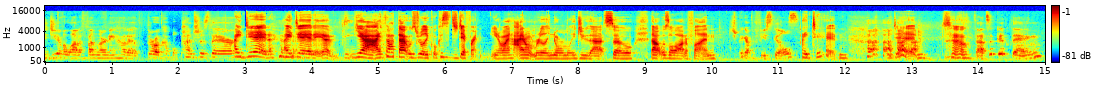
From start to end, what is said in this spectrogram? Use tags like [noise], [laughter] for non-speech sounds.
Did you have a lot of fun learning how to throw a couple punches there? I did. I [laughs] did. Yeah, I thought that was really cool because it's different. You know, I, I don't really normally do that, so that was a lot of fun. Did you pick up a few skills? I did. I [laughs] did. So That's a good thing.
